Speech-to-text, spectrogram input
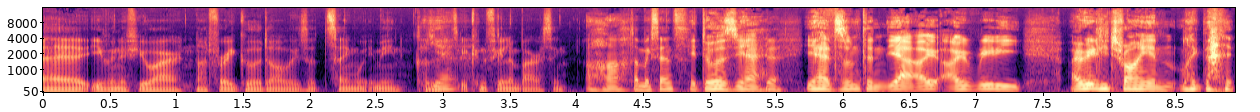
Uh, even if you are not very good always at saying what you mean, because Yeah. it can feel embarrassing. Uh huh. That makes sense? It does, yeah. Yeah. yeah. it's something. Yeah, I, I really, I really try and like that.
